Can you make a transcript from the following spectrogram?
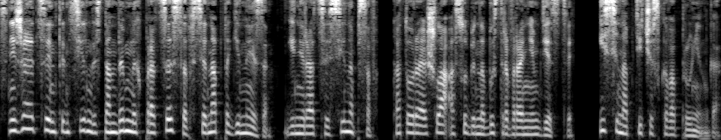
Снижается интенсивность тандемных процессов синаптогенеза, генерации синапсов, которая шла особенно быстро в раннем детстве, и синаптического прунинга.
